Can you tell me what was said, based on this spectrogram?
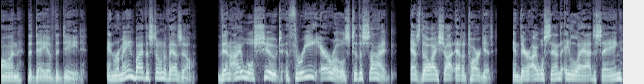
on the day of the deed, and remain by the stone of Ezel. Then I will shoot three arrows to the side, as though I shot at a target, and there I will send a lad, saying,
